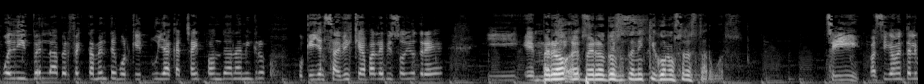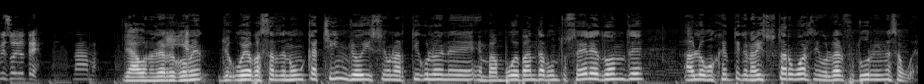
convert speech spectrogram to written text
podéis verla perfectamente porque tú ya cacháis para dónde va la micro, porque ya sabéis que va para el episodio 3 y es Pero, eh, pero entonces tenéis que conocer Star Wars. Sí, básicamente el episodio 3, nada más. Ya, bueno, les recomiendo. Yo voy a pasar de nuevo un cachín. Yo hice un artículo en, eh, en bambuepanda.cl donde hablo con gente que no ha visto Star Wars ni Volver al Futuro ni en esa web.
